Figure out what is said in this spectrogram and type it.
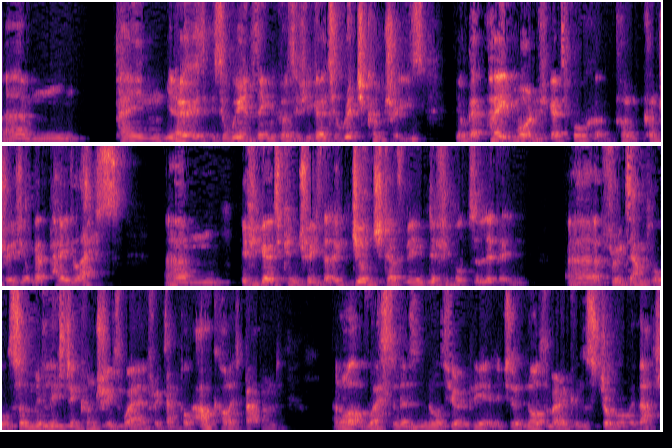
um, paying. You know, it's, it's, a weird thing because if you go to rich countries, you'll get paid more, and if you go to poor countries, you'll get paid less. Um, if you go to countries that are judged as being difficult to live in, uh, for example, some Middle Eastern countries where, for example, alcohol is banned, and a lot of Westerners and North European, North Americans struggle with that.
